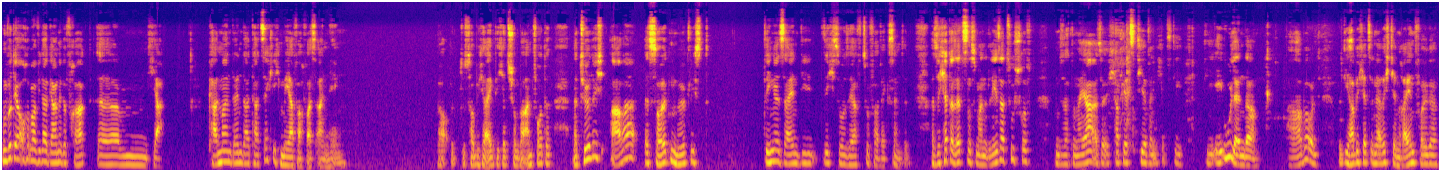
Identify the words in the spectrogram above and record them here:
Nun wird ja auch immer wieder gerne gefragt, ähm, ja, kann man denn da tatsächlich mehrfach was anhängen? Ja, das habe ich ja eigentlich jetzt schon beantwortet. Natürlich, aber es sollten möglichst Dinge sein, die sich so sehr zu verwechseln sind. Also ich hatte letztens mal eine Leserzuschrift und sie sagte, na ja, also ich habe jetzt hier, wenn ich jetzt die, die EU-Länder habe und und die habe ich jetzt in der richtigen Reihenfolge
